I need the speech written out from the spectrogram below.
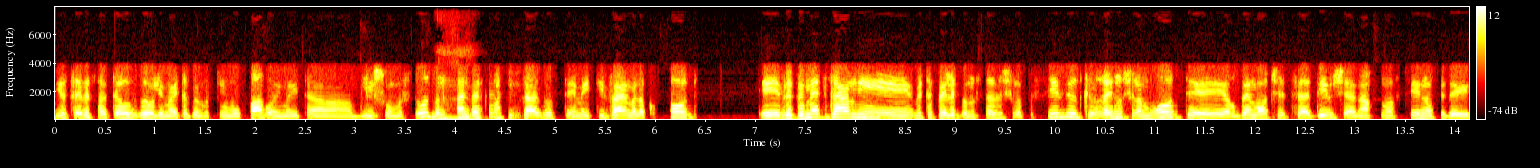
יוצא לך יותר זול אם היית במסלול מאוחר או אם היית בלי שום מסלול, ולכן בעצם השיטה הזאת אה, מיטיבה עם הלקוחות, אה, ובאמת גם היא מטפלת בנושא הזה של הפסיביות, כי ראינו שלמרות אה, הרבה מאוד צעדים שאנחנו עשינו כדי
